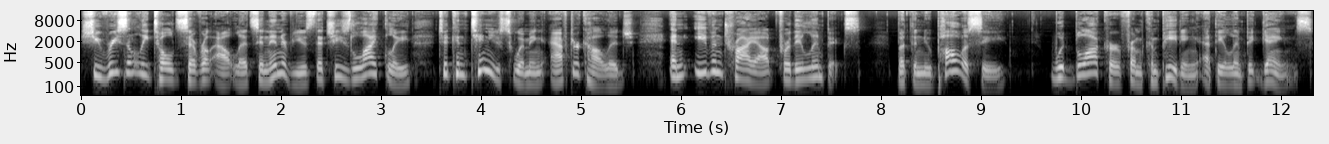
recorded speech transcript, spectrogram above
She recently told several outlets in interviews that she's likely to continue swimming after college and even try out for the Olympics. But the new policy would block her from competing at the Olympic Games.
